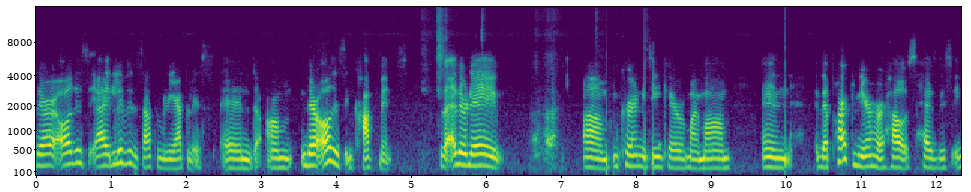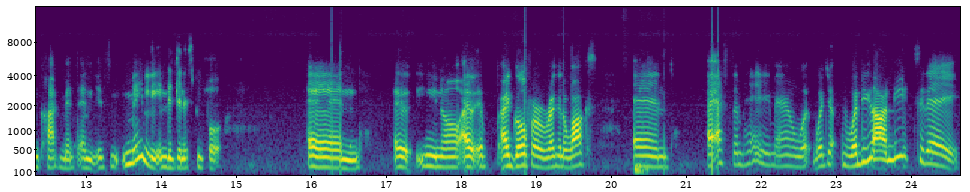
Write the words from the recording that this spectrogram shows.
there are all these I live in South Minneapolis and um there are all these encampments. So the other day um I'm currently taking care of my mom and the park near her house has this encampment and it's mainly indigenous people. And uh, you know i i go for regular walks and i ask them hey man what what, what do y'all need today?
